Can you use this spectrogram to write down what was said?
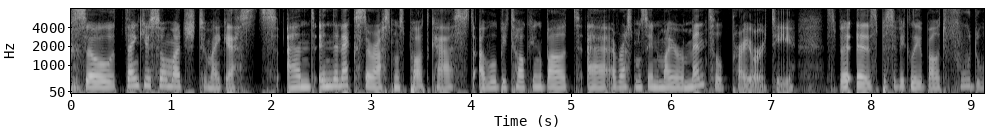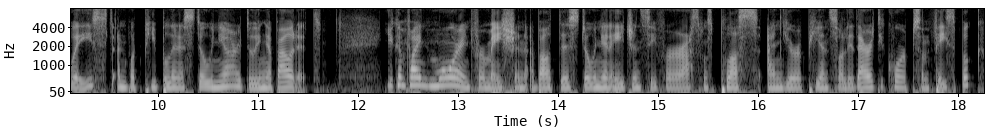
So thank you so much to my guests. And in the next Erasmus podcast, I will be talking about uh, Erasmus environmental priority, spe- uh, specifically about food waste and what people in Estonia are doing about it. You can find more information about the Estonian Agency for Erasmus Plus and European Solidarity Corps on Facebook,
